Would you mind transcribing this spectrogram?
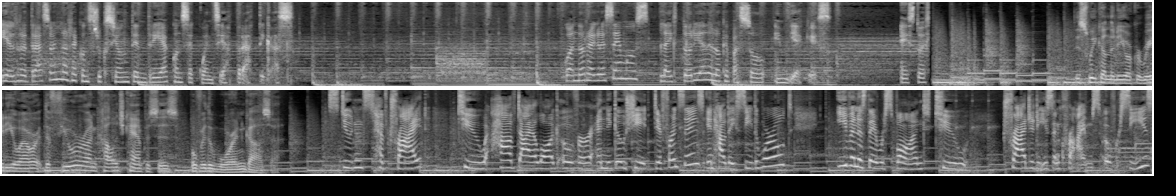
Y el retraso en la reconstrucción tendría consecuencias drásticas. Cuando regresemos, la historia de lo que pasó en Vieques. Esto es... This week on the New Yorker Radio Hour, the furor on college campuses over the war in Gaza. Students have tried to have dialogue over and negotiate differences in how they see the world, even as they respond to tragedies and crimes overseas.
